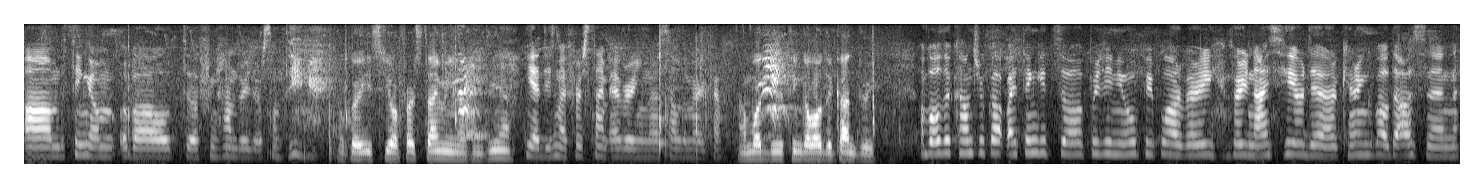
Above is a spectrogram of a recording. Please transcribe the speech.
um, the thing I'm about uh, 300 or something. Okay it's your first time in Argentina? Yeah this is my first time ever in uh, South America. And what do you think about the country about the country cup I think it's uh, pretty new. People are very very nice here. They are caring about us and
